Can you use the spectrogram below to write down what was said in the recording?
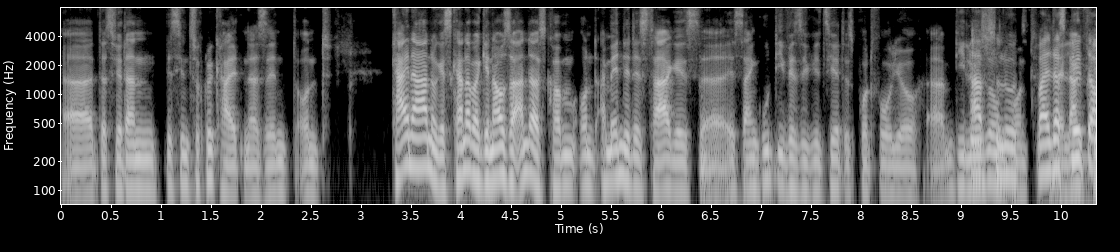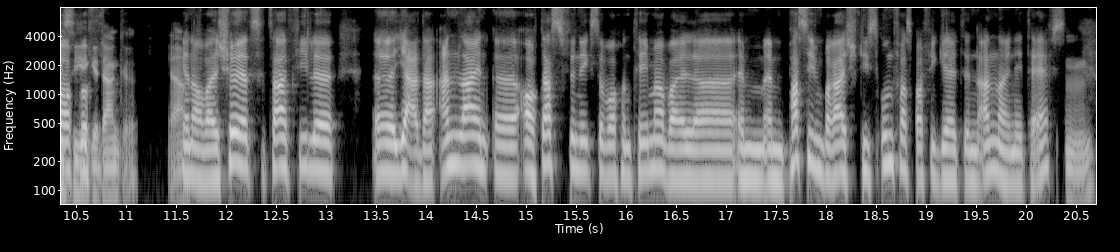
äh, dass wir dann ein bisschen zurückhaltender sind und keine Ahnung, es kann aber genauso anders kommen und am Ende des Tages äh, ist ein gut diversifiziertes Portfolio äh, die Lösung Absolut, und weil das der gilt auch langfristige bef- Gedanke. Ja. Genau, weil ich höre jetzt total viele, äh, ja, da Anleihen, äh, auch das für nächste Woche ein Thema, weil äh, im, im passiven Bereich fließt unfassbar viel Geld in Anleihen-ETFs. Mhm.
